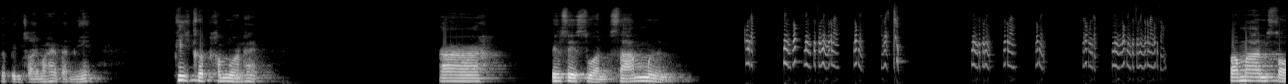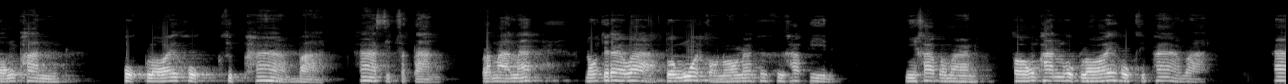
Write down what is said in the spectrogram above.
จะเป็นช้อยมาให้แบบนี้ พี่กดคำนวณให้ อ่า เป็นเศษส่วนสามหมื่นประมาณสองพันหกร้อยหกสิบห้าบาทห้าสิบสตางค์ประมาณนะ น้องจะได้ว่าตัวงวดของน้องนะก็คือค่าพีนี่ยมีค่าประมาณสองพันหกร้อยหกสิบห้าบาทห้า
